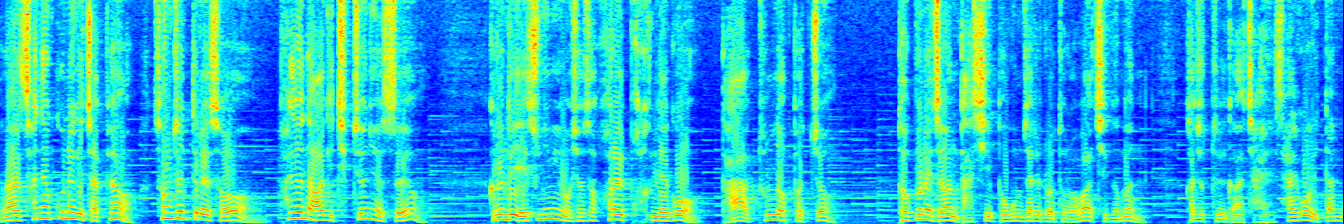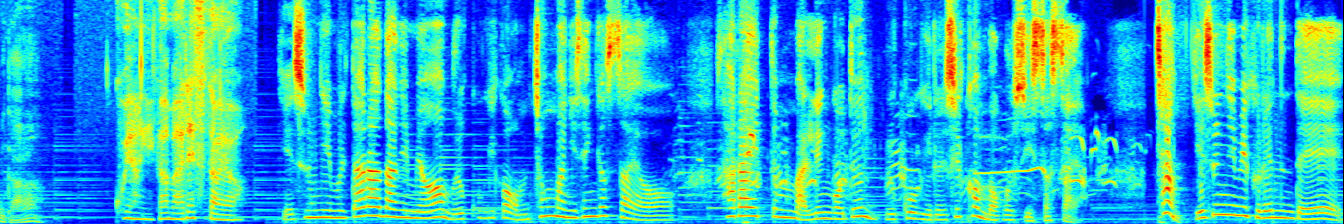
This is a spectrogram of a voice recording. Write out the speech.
나 사냥꾼에게 잡혀 성전뜰에서 팔려나가기 직전이었어요. 그런데 예수님이 오셔서 화를 퍽 내고 다 둘러펐죠. 덕분에 전 다시 보금자리로 돌아와 지금은 가족들과 잘 살고 있답니다. 고양이가 말했어요. 예수님을 따라다니며 물고기가 엄청 많이 생겼어요. 살아있든 말린 거든 물고기를 실컷 먹을 수 있었어요. 참, 예수님이 그랬는데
